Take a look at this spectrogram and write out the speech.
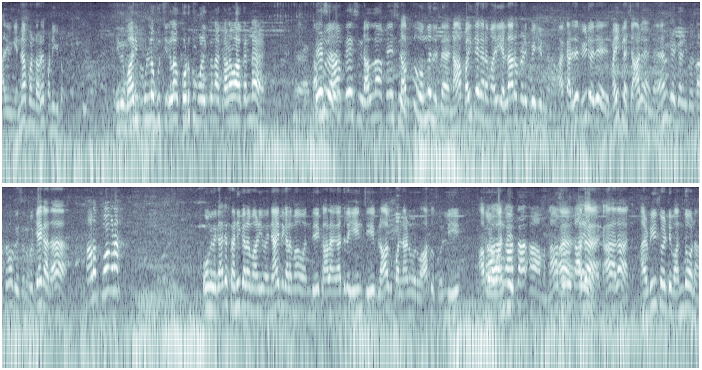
அது இவங்க என்ன பண்ணுறாரோ பண்ணிக்கிட்டோம். இது மாதிரி புள்ள பூச்சிக்கெல்லாம் கொடுக்கு முளைக்கும் நான் கனவா கண்டேன். பேசு நல்லா பேசு. தப்பு உங்கது சார் நான் பைத்தியக்கார மாதிரி எல்லாரும் முன்னாடி பேசியிருந்தேன் கடைசி வீடியோ இது மைக்ல சார்ஜ் இல்லை கேட்காது இப்போ சத்தமா பேசணும். கேட்காதா? ஆனா போங்கடா. உங்களுக்காக சனிக்கிழமை ஞாயிற்றுக்கிழமை வந்து காலங்காலத்துல ஏஞ்சி vlog பண்ணலான்னு ஒரு வார்த்தை சொல்லி அப்புறம் வந்து. அதான், அப்படின்னு சொல்லிட்டு வந்தோன்னா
